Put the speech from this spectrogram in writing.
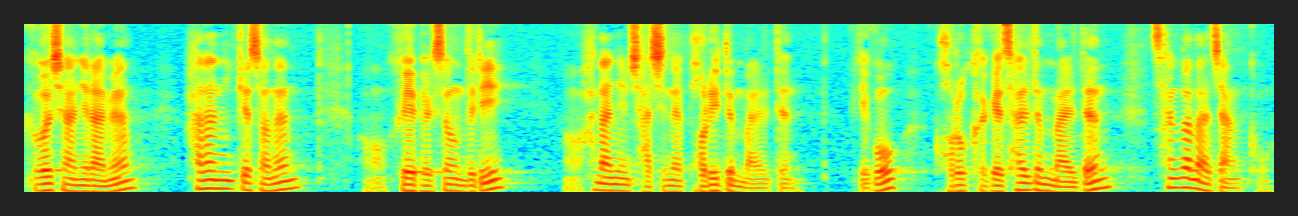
그것이 아니라면 하나님께서는 어, 그의 백성들이 어, 하나님 자신을 버리든 말든 그리고 거룩하게 살든 말든 상관하지 않고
